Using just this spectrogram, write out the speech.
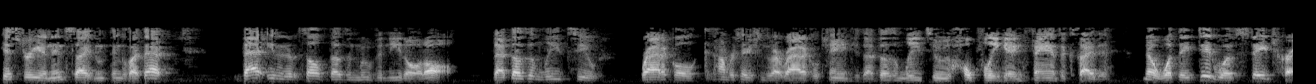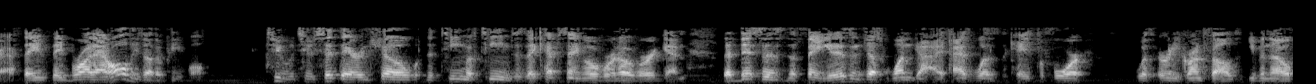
history and insight and things like that. That in and of itself doesn't move the needle at all that doesn't lead to radical conversations about radical changes. That doesn't lead to hopefully getting fans excited. No, what they did was stagecraft. They they brought out all these other people to to sit there and show the team of teams, as they kept saying over and over again, that this is the thing. It isn't just one guy, as was the case before with Ernie Grunfeld. Even though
